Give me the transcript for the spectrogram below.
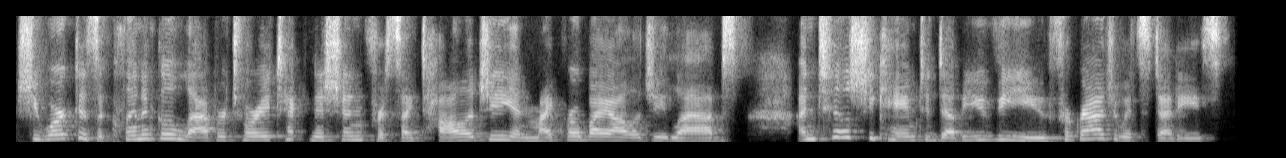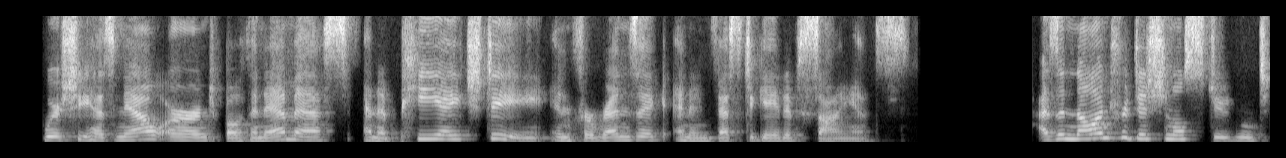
She worked as a clinical laboratory technician for cytology and microbiology labs until she came to WVU for graduate studies, where she has now earned both an MS and a PhD in forensic and investigative science. As a non traditional student,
